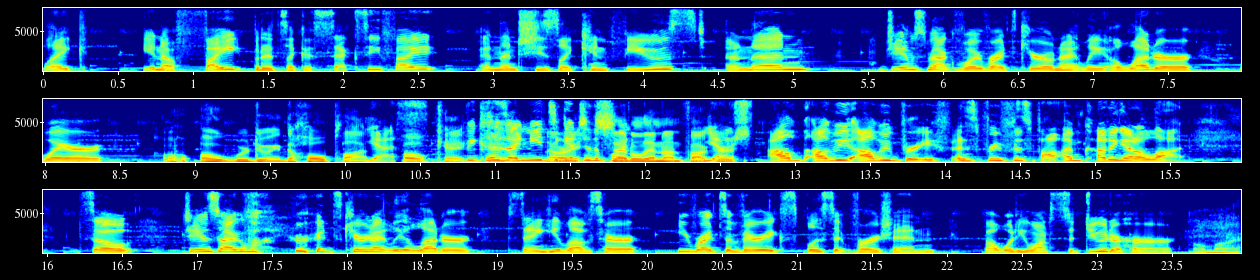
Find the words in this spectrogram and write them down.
like in a fight, but it's like a sexy fight. And then she's like confused. And then James McAvoy writes Keira Knightley a letter where Oh, oh, we're doing the whole plot. Yes. Okay. Because okay. I need to All get right. to the point- Settle in unfuckers. Yes, I'll I'll be I'll be brief, as brief as possible. I'm cutting out a lot. So James McAvoy writes Keira Knightley a letter saying he loves her. He writes a very explicit version about what he wants to do to her, Oh my.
